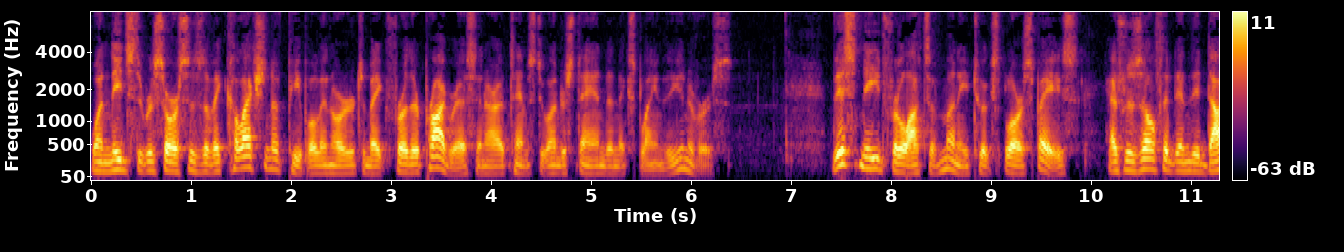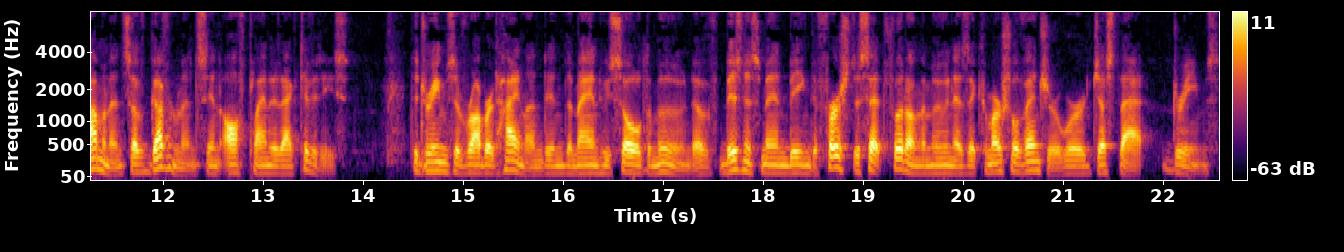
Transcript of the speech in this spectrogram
one needs the resources of a collection of people in order to make further progress in our attempts to understand and explain the universe. This need for lots of money to explore space has resulted in the dominance of governments in off-planet activities. The dreams of Robert Heinlein in The Man Who Sold the Moon, of businessmen being the first to set foot on the moon as a commercial venture, were just that, dreams.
